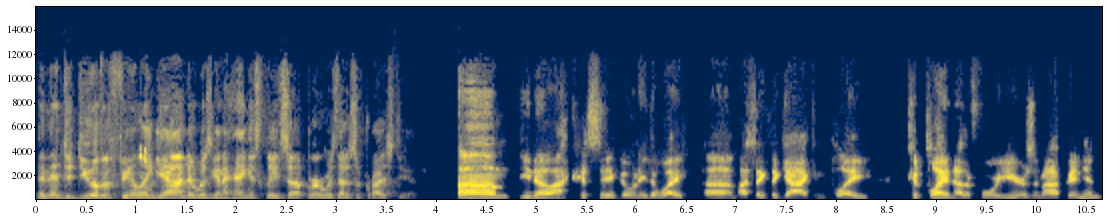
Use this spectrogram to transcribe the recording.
And then, did you have a feeling Yanda was going to hang his cleats up, or was that a surprise to you? Um, you know, I could see it going either way. Um, I think the guy can play could play another four years, in my opinion.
